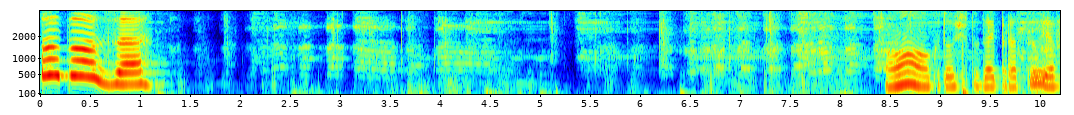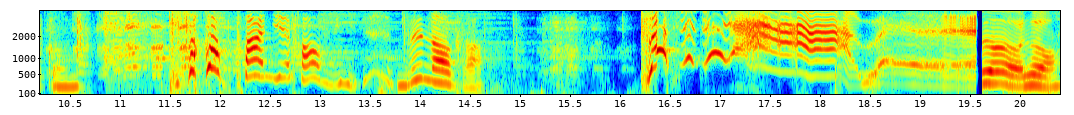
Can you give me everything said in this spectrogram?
O Boże! O, ktoś tutaj pracuje w końcu. Co panie robi? Wynocha. Co się dzieje? No, no.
